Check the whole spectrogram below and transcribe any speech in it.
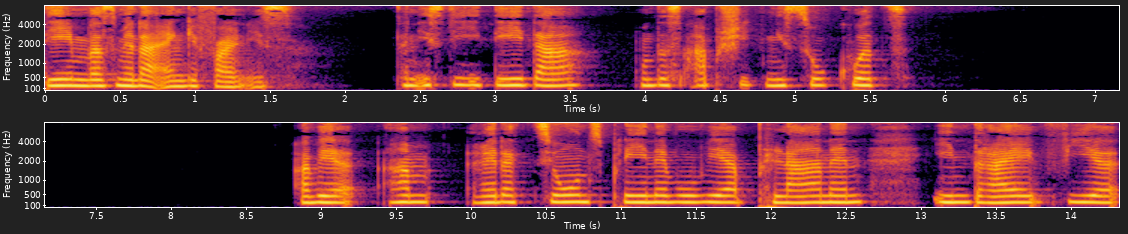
dem, was mir da eingefallen ist. Dann ist die Idee da und das Abschicken ist so kurz. Aber wir haben Redaktionspläne, wo wir planen, in drei, vier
